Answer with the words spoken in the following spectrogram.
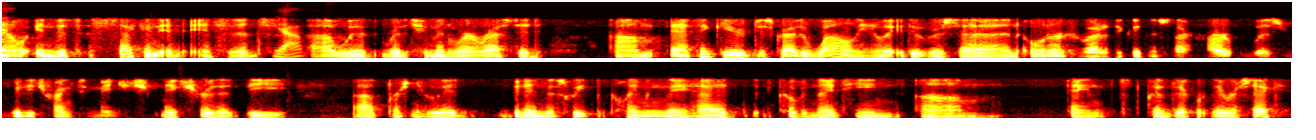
Now, in this second incident, yeah. uh, with, where the two men were arrested, um, and I think you described it well. You know, it, it was uh, an owner who, out of the goodness of their heart, was really trying to make make sure that the uh, person who had been in the suite claiming they had COVID nineteen um, and they were, they were sick,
